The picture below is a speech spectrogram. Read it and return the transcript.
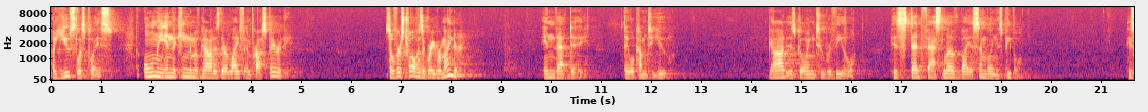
a useless place. Only in the kingdom of God is there life and prosperity. So, verse 12 is a great reminder. In that day, they will come to you. God is going to reveal his steadfast love by assembling his people. He's,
